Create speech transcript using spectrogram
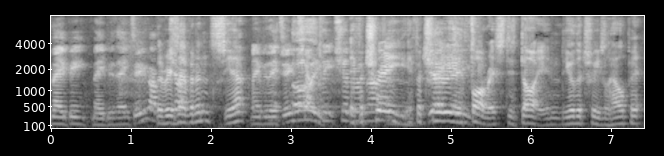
maybe maybe they do. Have There a is chat. ever Yeah. Maybe they do Oi. chat with each other. If a and that, tree, if a tree in a forest is dying, the other trees will help it.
